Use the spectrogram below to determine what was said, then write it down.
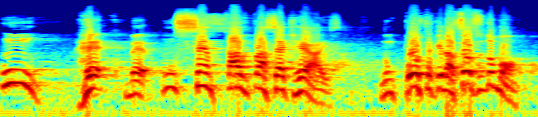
Um, re, um centavo para sete reais. Num posto aqui da Santos Dumont.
